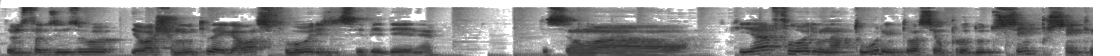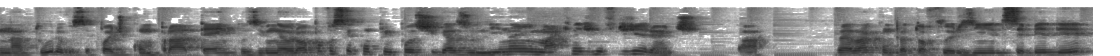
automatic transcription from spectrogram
Então, nos Estados Unidos eu acho muito legal as flores de CBD, né? Que são a... Que é a flor in natura, então assim, é um produto 100% in natura, você pode comprar até, inclusive na Europa você compra imposto de gasolina em máquina de refrigerante, tá? Vai lá, compra a tua florzinha de CBD,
